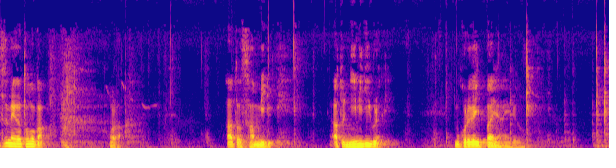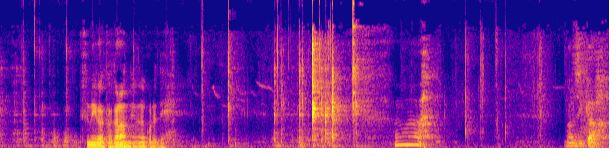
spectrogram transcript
爪が届かん。ほら。あと3ミリ。あと2ミリぐらい。もうこれがいっぱいなんやけど。爪がかからんのよねこれでああマジか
